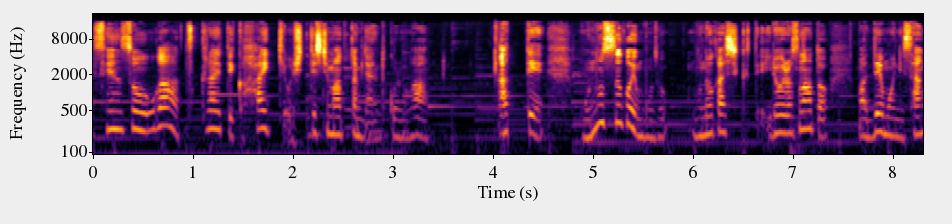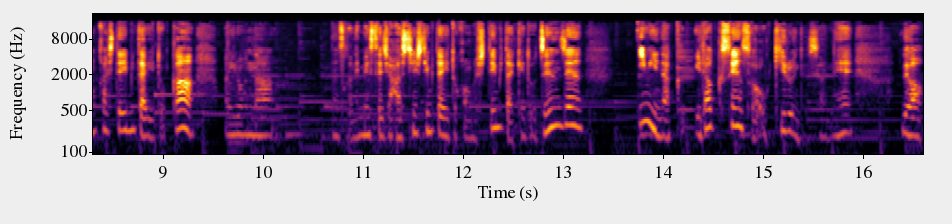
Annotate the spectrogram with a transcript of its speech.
戦争が作られていく背景を知ってしまったみたいなところがあってものすごいものものがしくていろいろその後、まあデモに参加してみたりとか、まあ、いろんななんですか、ね、メッセージ発信してみたりとかもしてみたけど全然意味なくイラク戦争は起きるんですよね。では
